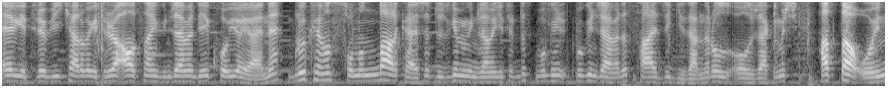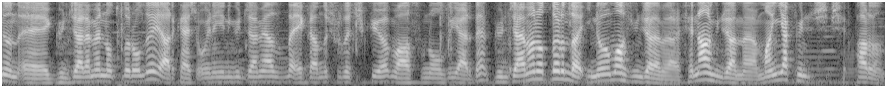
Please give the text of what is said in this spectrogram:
ev getiriyor, bir iki araba getiriyor. Al sana güncelleme diye koyuyor yani. Brookhaven sonunda arkadaşlar düzgün bir güncelleme getirdi. Bugün bu güncellemede sadece gizemler ol- olacakmış. Hatta oyunun e, güncelleme notları oluyor ya arkadaşlar. Oyuna yeni güncelleme yazdığında ekranda şurada çıkıyor masumun olduğu yerde. Güncelleme notlarında inanılmaz güncellemeler, fena güncellemeler, manyak gün şey, pardon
